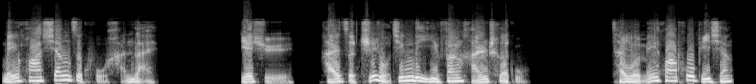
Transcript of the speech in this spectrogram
梅花香自苦寒来。也许孩子只有经历一番寒彻骨，才有梅花扑鼻香。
